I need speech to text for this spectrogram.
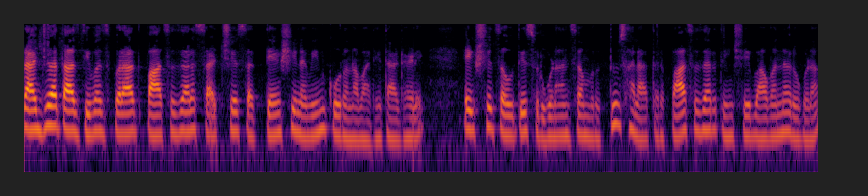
राज्यात आज दिवसभरात पाच हजार सातशे सत्याऐंशी नवीन कोरोनाबाधित आढळले. एकशे चौतीस रुग्णांचा मृत्यू झाला तर पाच हजार तीनशे बावन्न रुग्ण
